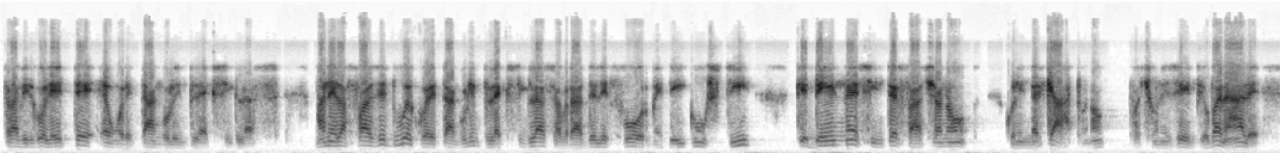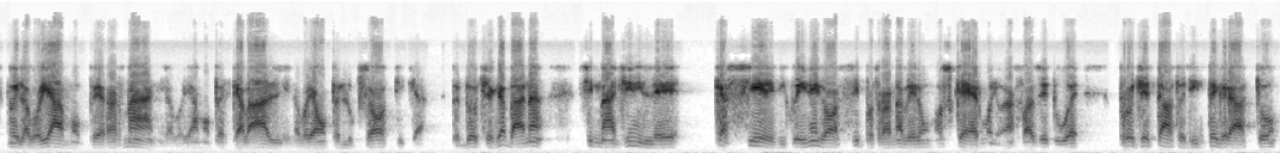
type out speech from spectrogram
tra virgolette, è un rettangolo in plexiglass, ma nella fase 2 quel rettangolo in plexiglass avrà delle forme, dei gusti che ben si interfacciano con il mercato, no? Faccio un esempio banale, noi lavoriamo per Armani, lavoriamo per Cavalli, lavoriamo per Luxottica, per Dolce Gabbana, si immagini le cassiere di quei negozi potranno avere uno schermo in una fase 2 progettato ed integrato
